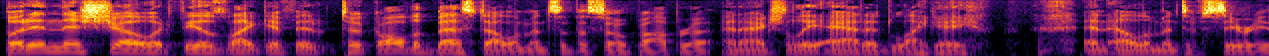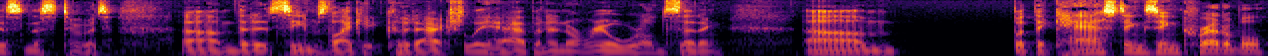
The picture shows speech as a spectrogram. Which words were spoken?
But in this show, it feels like if it took all the best elements of the soap opera and actually added like a an element of seriousness to it, um, that it seems like it could actually happen in a real world setting. Um, but the casting's incredible.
